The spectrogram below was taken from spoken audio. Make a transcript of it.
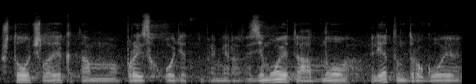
что у человека там происходит. Например, зимой это одно, летом другое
